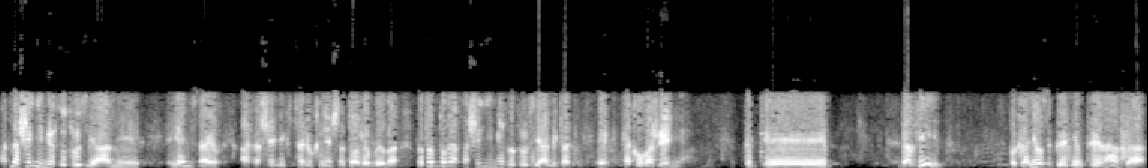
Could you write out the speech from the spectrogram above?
Отношения между друзьями, я не знаю, отношение к царю, конечно, тоже было, но тут были отношения между друзьями, как, э, как уважение. Так э, Давид поклонился перед ним три раза,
